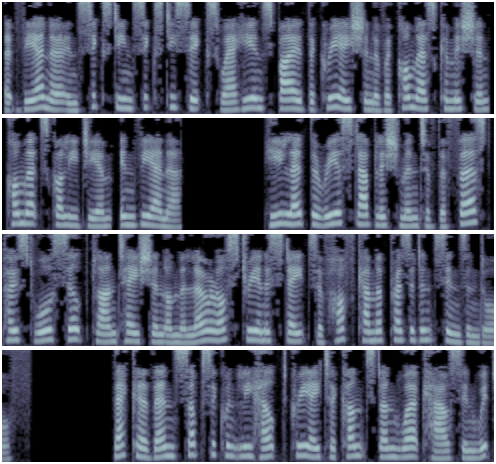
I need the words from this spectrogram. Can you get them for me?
at Vienna in 1666 where he inspired the creation of a Commerce Commission in Vienna. He led the re-establishment of the first post-war silk plantation on the Lower Austrian estates of Hofkammer President Zinzendorf. Becher then subsequently helped create a Kunst- workhouse in which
